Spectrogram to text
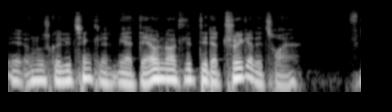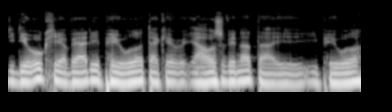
øh, nu skal jeg lige tænke lidt mere, det er jo nok lidt det, der trigger det, tror jeg. Fordi det er okay at være det i perioder. Der kan, jeg har også venner, der i, i perioder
